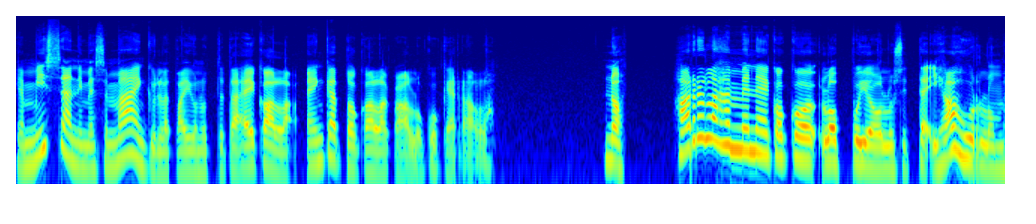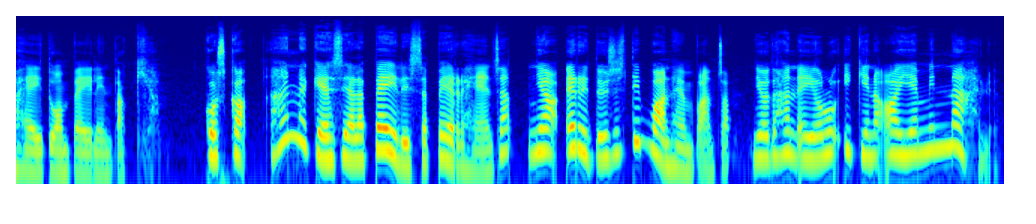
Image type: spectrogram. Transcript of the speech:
Ja missään nimessä mä en kyllä tajunnut tätä ekalla, enkä tokallakaan lukukerralla. No, Harryllähän menee koko loppujoulu sitten ihan hurlum hei tuon peilin takia. Koska hän näkee siellä peilissä perheensä ja erityisesti vanhempansa, joita hän ei ollut ikinä aiemmin nähnyt.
